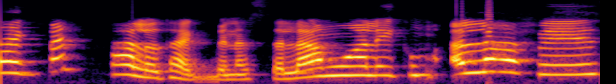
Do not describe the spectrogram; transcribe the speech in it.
থাকবেন, ভালো থাকবেন। আসসালামু আলাইকুম, আল্লাহ হাফেজ।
